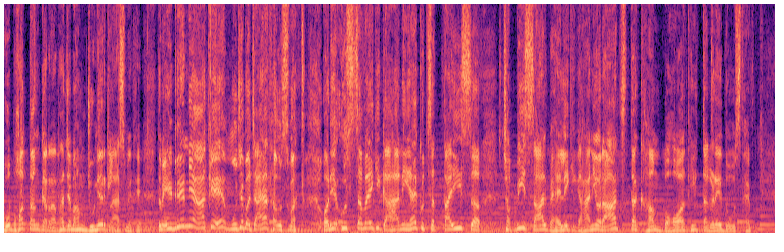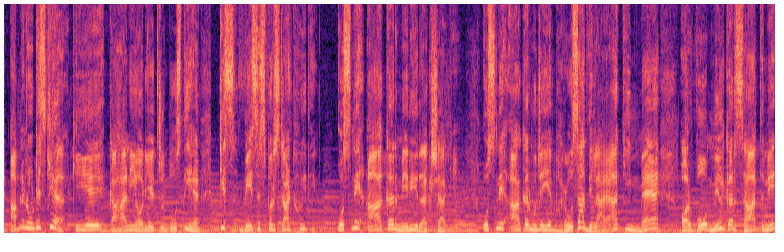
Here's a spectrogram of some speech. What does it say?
वो बहुत तंग कर रहा था जब हम जूनियर क्लास में थे। तब एड्रियन ने आके मुझे बचाया था उस वक्त। और ये उस समय की कहानी है, कुछ सत्ताईस, छब्बीस साल पहले की कहानी, और आज तक हम बहुत ही तगड़े दोस्त हैं। आपने नोटिस किया कि ये कहानी और ये जो दोस्ती है, किस बेसिस पर स्टार्ट हुई थी? उसने आकर मेरी रक्षा की। उसने आकर मुझे यह भरोसा दिलाया कि मैं और वो मिलकर साथ में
